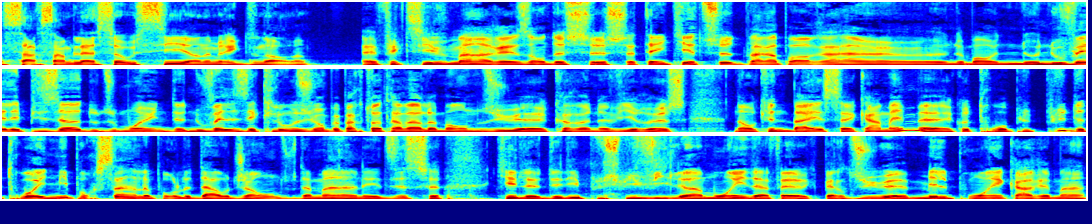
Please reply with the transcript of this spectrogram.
ça ressemble à ça aussi en Amérique du Nord. Là. Effectivement, en raison de ce, cette inquiétude par rapport à un, bon, un nouvel épisode ou du moins une de nouvelles éclosions un peu partout à travers le monde du euh, coronavirus. Donc une baisse quand même, euh, écoute, 3, plus, plus de 3,5 là, pour le Dow Jones, évidemment un indice euh, qui est le plus suivis, là, moins d'affaires, perdu 1000 points carrément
